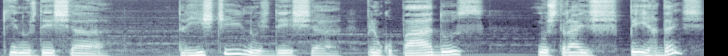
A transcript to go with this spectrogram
que nos deixa triste, nos deixa preocupados, nos traz perdas,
